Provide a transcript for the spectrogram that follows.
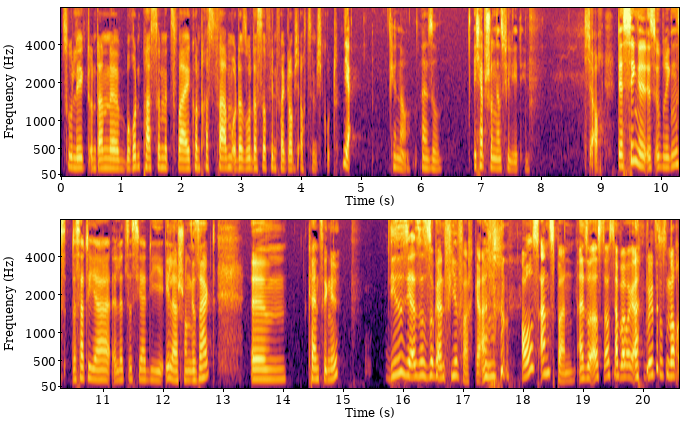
zulegt und dann eine Rundpasse mit zwei Kontrastfarben oder so, das ist auf jeden Fall, glaube ich, auch ziemlich gut. Genau. Also, ich habe schon ganz viele Ideen. Ich auch. Der Single ist übrigens, das hatte ja letztes Jahr die Ela schon gesagt, ähm, Kein Single. dieses Jahr ist es sogar ein Vierfachgarn. Aus Anspann. Also aus, aus dem Vorgarn. Willst du es noch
